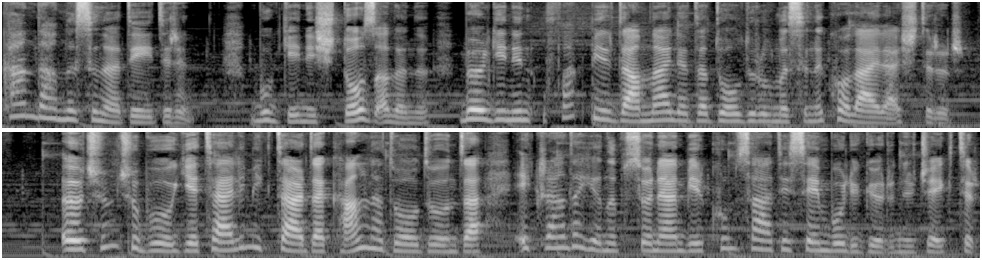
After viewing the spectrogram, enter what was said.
kan damlasına değdirin. Bu geniş doz alanı bölgenin ufak bir damlayla da doldurulmasını kolaylaştırır. Ölçüm çubuğu yeterli miktarda kanla dolduğunda ekranda yanıp sönen bir kum saati sembolü görünecektir.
